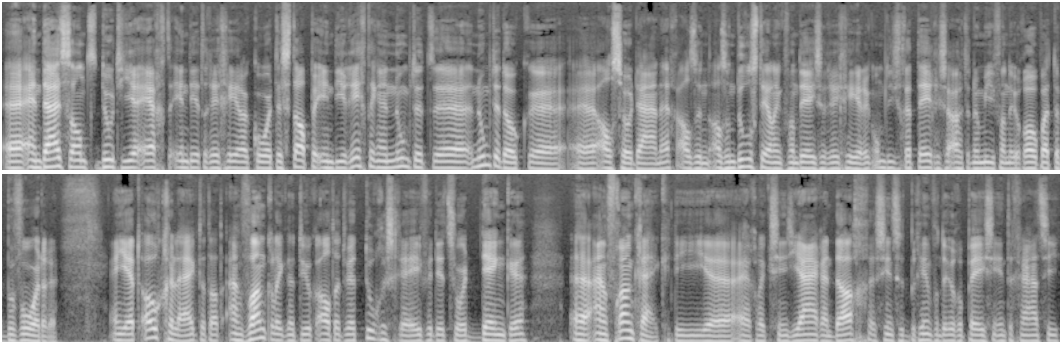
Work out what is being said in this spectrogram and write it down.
Uh, en Duitsland doet hier echt in dit regeerakkoord de stappen in die richting en noemt het, uh, noemt het ook uh, als zodanig, als een, als een doelstelling van deze regering om die strategische autonomie van Europa te bevorderen. En je hebt ook gelijk dat dat aanvankelijk natuurlijk altijd werd toegeschreven, dit soort denken, aan Frankrijk, die eigenlijk sinds jaar en dag, sinds het begin van de Europese integratie,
